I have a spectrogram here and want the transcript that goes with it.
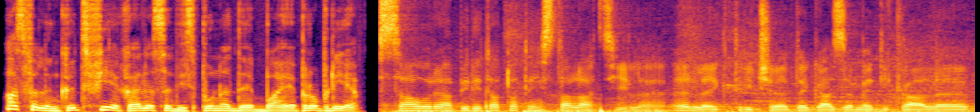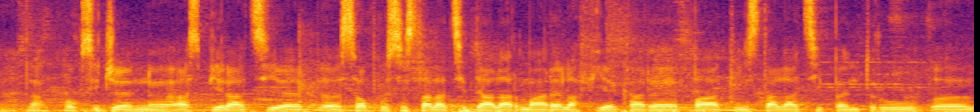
astfel încât fiecare să dispună de baie proprie. S-au reabilitat toate instalațiile electrice, de gaze medicale, da? oxigen, aspirație, s-au pus instalații de alarmare la fiecare pat, instalații pentru uh,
